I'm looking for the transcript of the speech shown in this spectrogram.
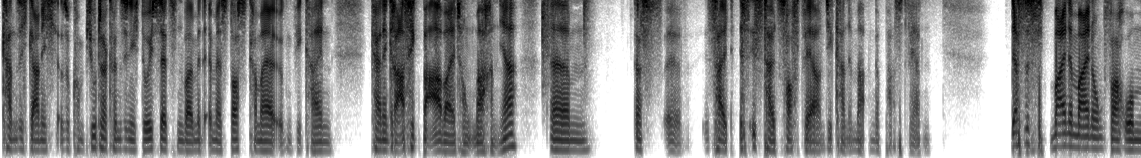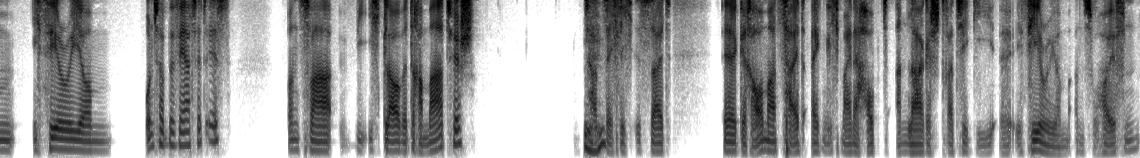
kann sich gar nicht, also Computer können sie nicht durchsetzen, weil mit MS-DOS kann man ja irgendwie kein, keine Grafikbearbeitung machen, ja. Ähm, das äh, ist halt, es ist halt Software und die kann immer angepasst werden. Das ist meine Meinung, warum Ethereum unterbewertet ist. Und zwar, wie ich glaube, dramatisch. Mhm. Tatsächlich ist seit äh, geraumer Zeit eigentlich meine Hauptanlagestrategie, äh, Ethereum anzuhäufen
